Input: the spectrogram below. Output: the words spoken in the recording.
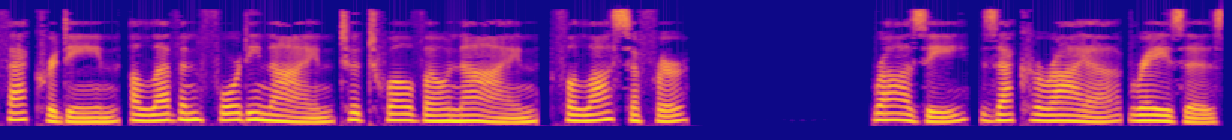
Fakhruddin 1149–1209, philosopher. Razi, Zachariah Rhazes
